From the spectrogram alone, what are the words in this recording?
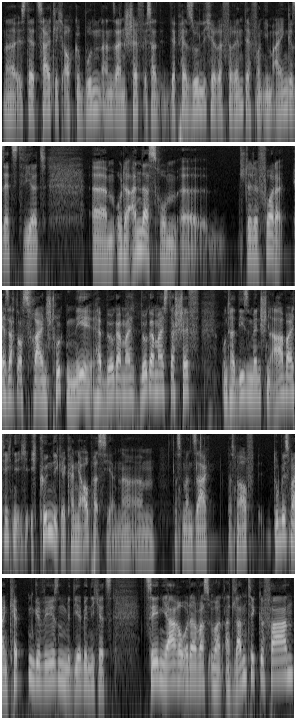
Na, ist der zeitlich auch gebunden an seinen Chef? Ist er der persönliche Referent, der von ihm eingesetzt wird? Ähm, oder andersrum, äh, stell dir vor, da, er sagt aus freien Strücken, nee, Herr Bürgerme Bürgermeisterchef, unter diesen Menschen arbeite ich nicht, ich, ich kündige, kann ja auch passieren, ne? ähm, dass man sagt, pass mal auf, du bist mein Captain gewesen, mit dir bin ich jetzt zehn Jahre oder was über den Atlantik gefahren,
